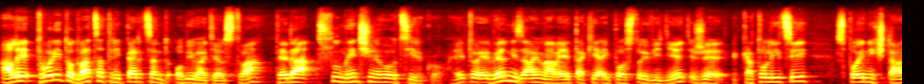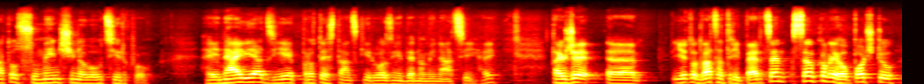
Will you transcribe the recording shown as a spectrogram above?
ale tvorí to 23% obyvateľstva, teda sú menšinovou církvou. Hej, to je veľmi zaujímavé taký aj postoj vidieť, že katolíci Spojených štátov sú menšinovou církvou. Hej, najviac je protestantských rôznych denominácií. Hej. Takže eh, je to 23 z celkového počtu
